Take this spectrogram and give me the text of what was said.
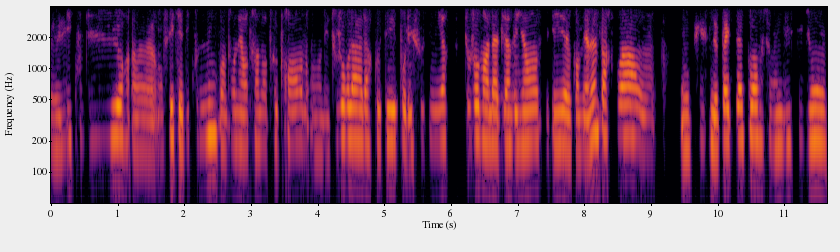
euh, les coups durs, on sait qu'il y a des coups de mou quand on est en train d'entreprendre, on est toujours là à leur côté pour les soutenir, toujours dans la bienveillance et quand bien même parfois on, on puisse ne pas être d'accord sur une décision,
